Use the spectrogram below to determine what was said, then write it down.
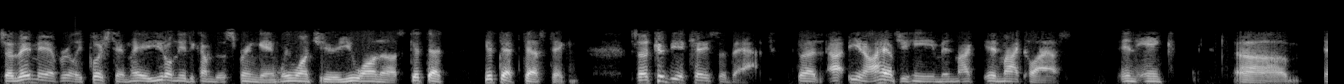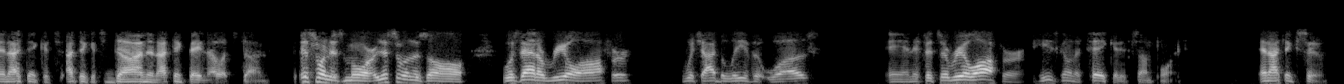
So they may have really pushed him. Hey, you don't need to come to the spring game. We want you. You want us. Get that. Get that test taken. So it could be a case of that. But I, you know, I have Jaheim in my in my class in ink, um, and I think it's I think it's done, and I think they know it's done. This one is more. This one is all. Was that a real offer? Which I believe it was and if it's a real offer, he's going to take it at some point. and I think soon.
